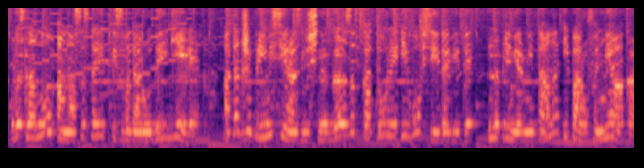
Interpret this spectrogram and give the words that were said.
В основном она состоит из водорода и гелия, а также примесей различных газов, которые и вовсе ядовиты, например, метана и паров аммиака.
